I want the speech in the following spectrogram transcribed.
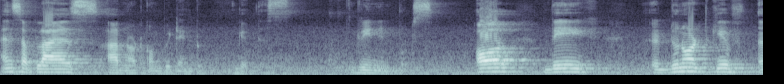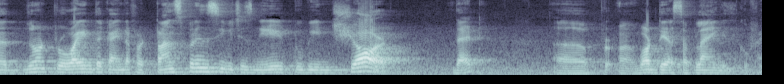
and suppliers are not competent to give this green inputs or they uh, do not give uh, do not provide the kind of a transparency which is needed to be ensured that uh, uh what they are supplying is eco-friendly.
